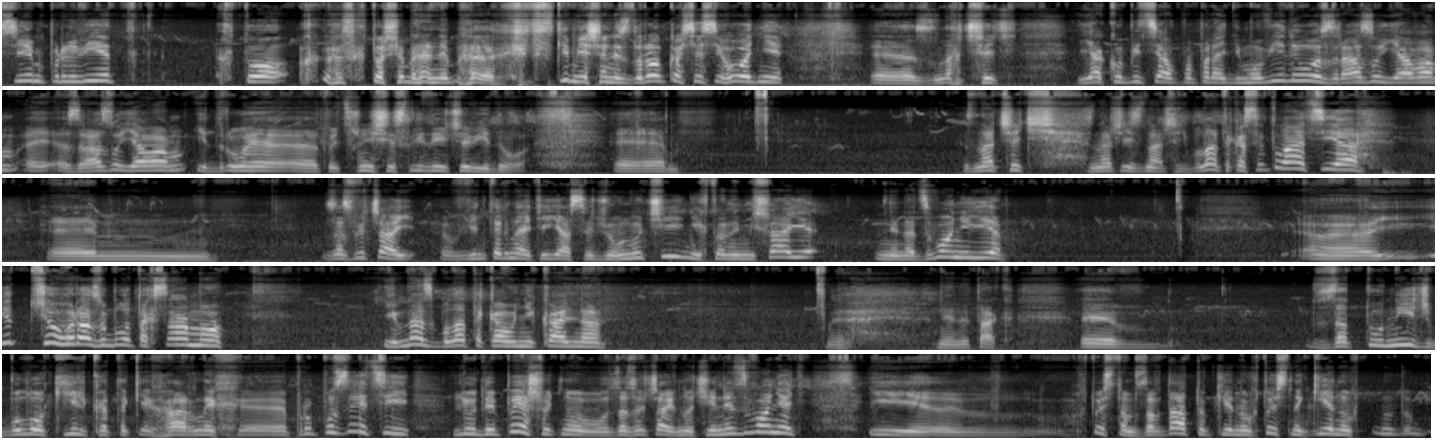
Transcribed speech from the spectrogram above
Всім привіт! Хто, хто ще мене не з ким я ще не здоровкався сьогодні. Е, значить, як обіцяв в попередньому відео, зразу я вам, е, зразу я вам і друге, е, точніше, слідуюче відео. Е, значить, значить, значить, була така ситуація. Е, зазвичай в інтернеті я сиджу вночі, ніхто не мішає, не надзвонює. Е, І цього разу було так само. І в нас була така унікальна. Не, не так. Е, За ту ніч було кілька таких гарних е, пропозицій. Люди пишуть, ну зазвичай вночі не дзвонять. І хтось там завдаток кинув, хтось не кинув.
